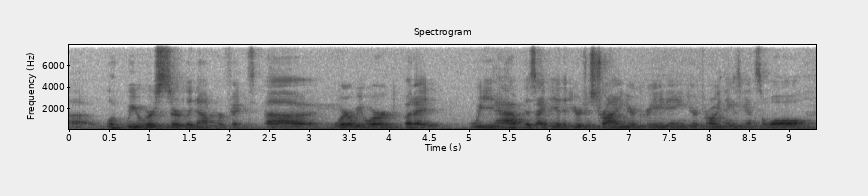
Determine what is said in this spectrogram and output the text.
uh, look, we were certainly not perfect uh, where we work, but I, we have this idea that you're just trying, you're creating, you're throwing things against the wall.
